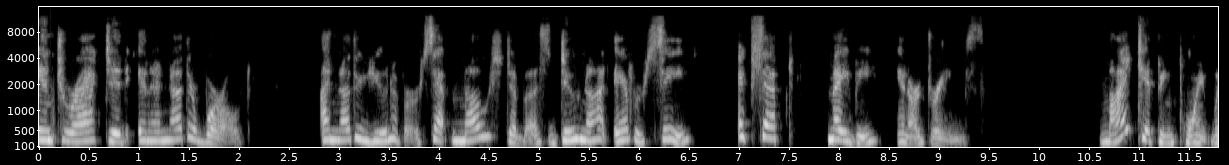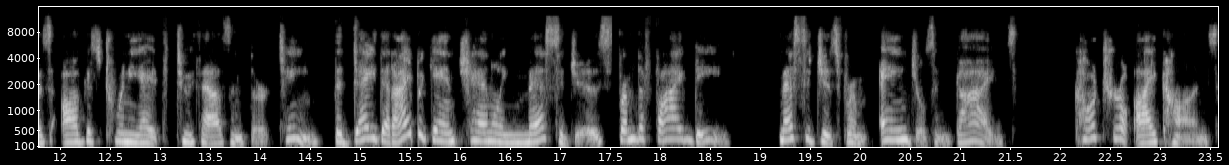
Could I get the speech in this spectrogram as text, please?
interacted in another world, another universe that most of us do not ever see, except maybe in our dreams. My tipping point was August 28th, 2013, the day that I began channeling messages from the 5D, messages from angels and guides, cultural icons,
